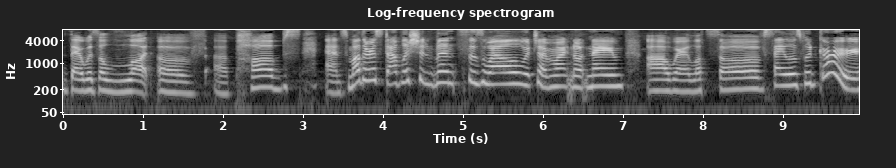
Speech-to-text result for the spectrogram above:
there was a lot of uh, pubs and some other establishments as well, which I might not name, uh, where lots of sailors would go.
